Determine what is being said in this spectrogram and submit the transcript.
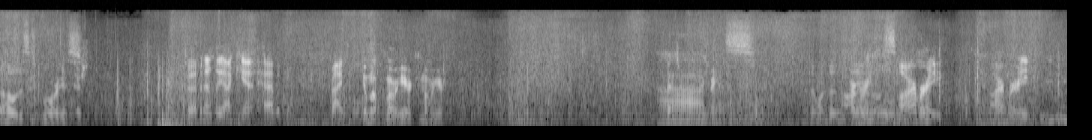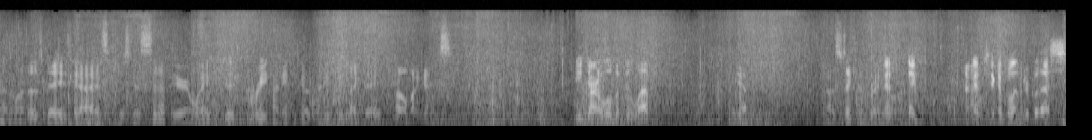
Oh, this is glorious. There's- So evidently, I can't have a rifle. Come up, come over here. Come over here. Ah, Right. yes. Another one of those Armory. days. Oh, armory. Armory. Another one of those days, guys. I'm just gonna sit up here and wait. Good grief, I need to go. I need to do leg day. Oh my goodness. You can turn a little bit to the left. Yep. I was taking a break. I'm gonna take. I'm gonna take a blunderbuss.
